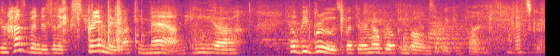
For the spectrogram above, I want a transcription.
Your husband is an extremely lucky man. He, uh, he'll be bruised, but there are no broken bones that we can find. Oh, that's good.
